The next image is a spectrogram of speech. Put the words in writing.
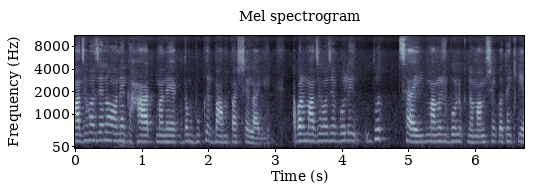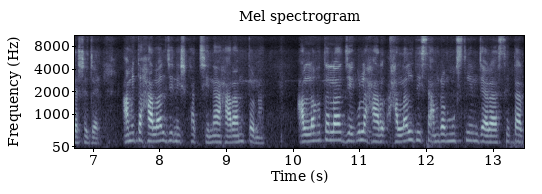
মাঝে মাঝে না অনেক হাট মানে একদম বুকের বাম পাশে লাগে। আবার মাঝে মাঝে বলি দুধ চাই মানুষ বলুক না, মানুষের কথায় কি আসে যায়? আমি তো হালাল জিনিস খাচ্ছি না, হারাম তো না। আল্লাহ তালা যেগুলো হালাল দিছে, আমরা মুসলিম যারা আছে, তার,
